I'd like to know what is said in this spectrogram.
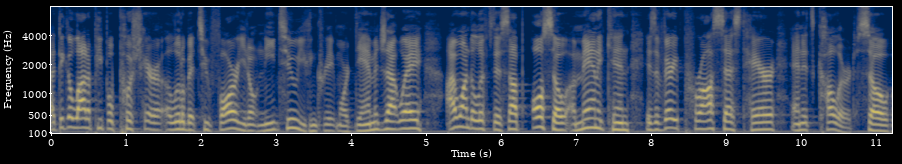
I think a lot of people push hair a little bit too far. You don't need to. You can create more damage that way. I wanted to lift this up. Also, a mannequin is a very processed hair and it's colored. So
